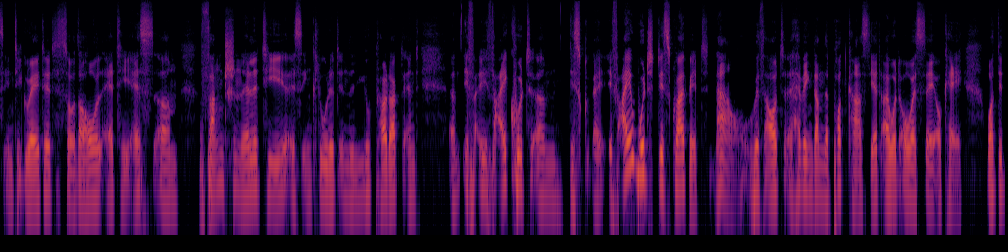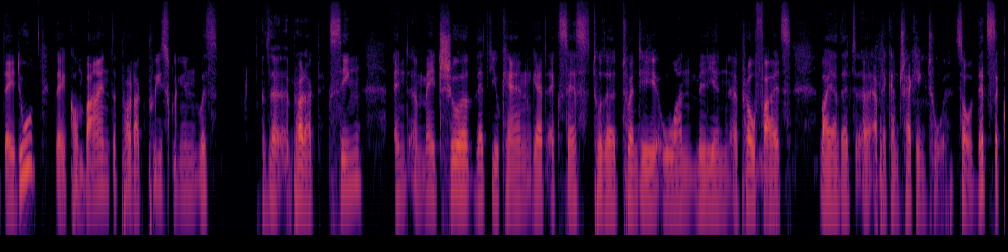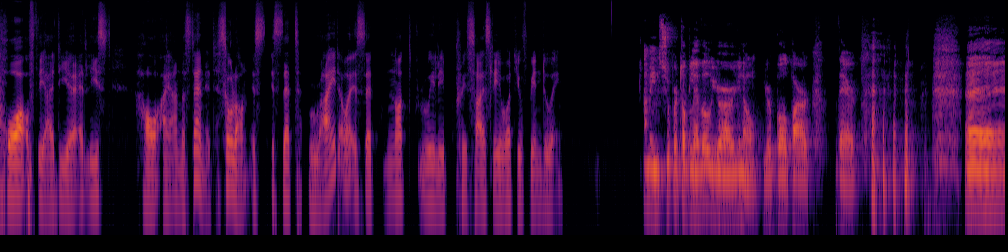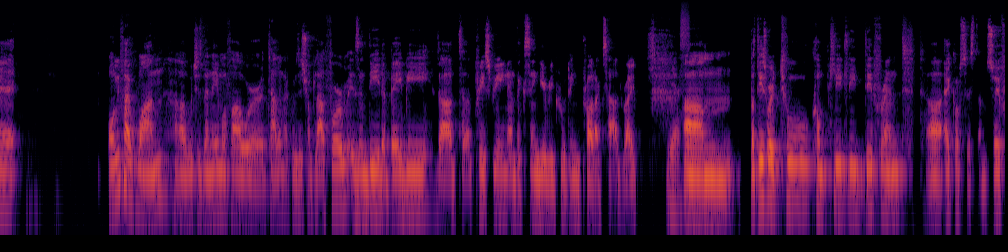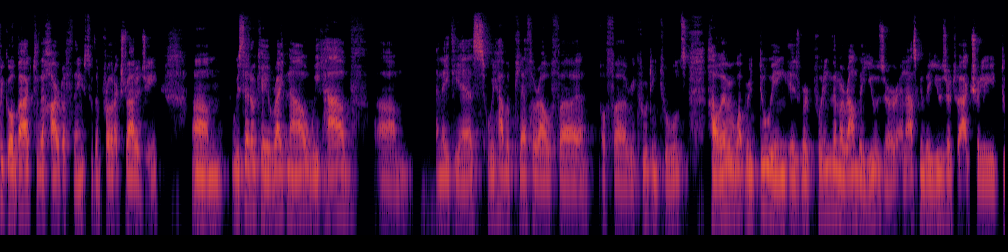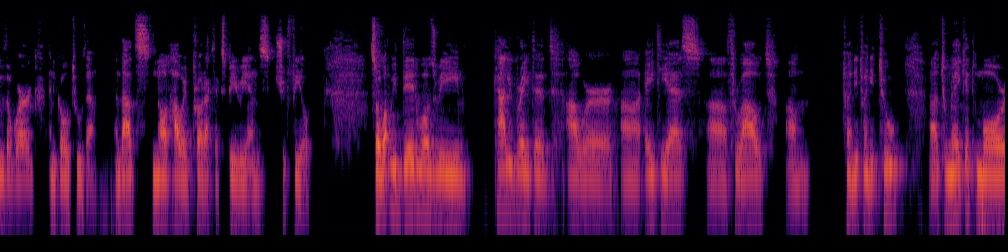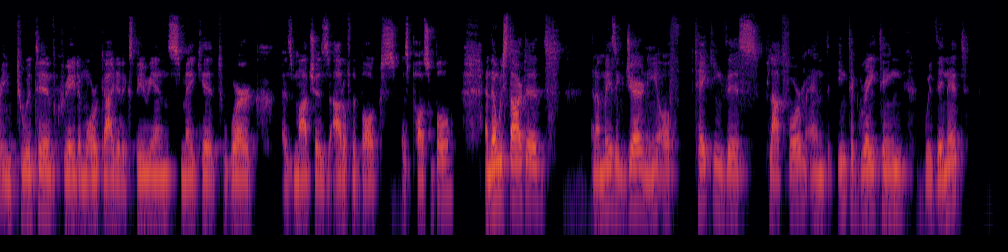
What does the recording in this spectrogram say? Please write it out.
it's integrated. So the whole ATS um, functionality is included in the new product. And um, if if I could um, uh, if I would describe it now without uh, having done the podcast yet, I would always say, okay, what did they do? They combined the product Prescreen with the product Xing and uh, made sure that you can get access to the 21 million uh, profiles via that uh, applicant tracking tool. So that's the core of the idea, at least how I understand it. Solon, is is that right, or is that not really precisely what you've been doing? I mean, super top level. You're, you know, your ballpark there. Onlyfy One, uh, which is the name of our talent acquisition platform, is indeed a baby that uh, Prescreen and the Xing e-recruiting products had, right? Yes. Um, but these were two completely different uh, ecosystems. So if we go back to the heart of things, to the product strategy, um, we said, okay, right now we have um, an ATS, we have a plethora of, uh, of uh, recruiting tools. However, what we're doing is we're putting them around the user and asking the user to actually do the work and go to them. And that's not how a product experience should feel. So what we did was we calibrated our uh, ATS uh, throughout um, 2022 uh, to make it more intuitive, create a more guided experience, make it work as much as out of the box as possible. And then we started an amazing journey of taking this platform and integrating within it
